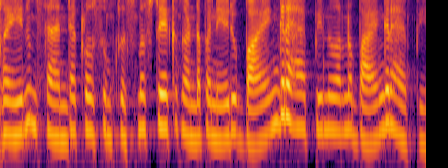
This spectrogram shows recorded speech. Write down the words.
ട്രെയിനും സാന്റാക്ലോസും ക്രിസ്മസ് ഡേ ഒക്കെ കണ്ടപ്പോൾ നേരു ഭയങ്കര ഹാപ്പി എന്ന് പറഞ്ഞാൽ ഭയങ്കര ഹാപ്പി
